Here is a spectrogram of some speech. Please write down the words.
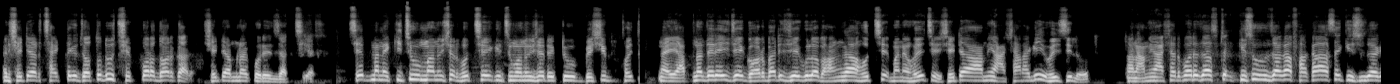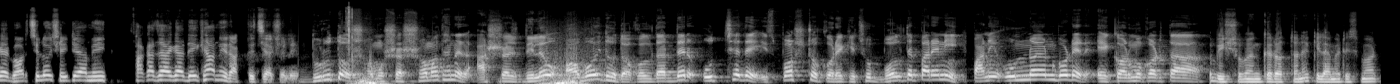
মানে সেটার সাইড থেকে যতটুকু সেভ করা দরকার, সেটা আমরা করে যাচ্ছি আর। সেভ মানে কিছু মানুষের হচ্ছে, কিছু মানুষের একটু বেশি নাই। আপনাদের এই যে ঘর বাড়ি যেগুলো ভাঙ্গা হচ্ছে মানে হয়েছে, সেটা আমি আসার আগেই হয়েছিল। কারণ আমি আসার পরে জাস্ট কিছু জায়গা ফাঁকা আছে, কিছু জায়গায় ঘর ছিল, সেইটা আমি ফাঁকা জায়গা দেখে আমি রাখতেছি আসলে। দ্রুত সমস্যার সমাধানের আশ্বাস দিলেও অবৈধ দখলদারদের উচ্ছেদে স্পষ্ট করে কিছু বলতে পারেনি পানি উন্নয়ন বোর্ডের এ কর্মকর্তা। বিশ্বব্যাংকের রত্নে অর্থায়নে climate smart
